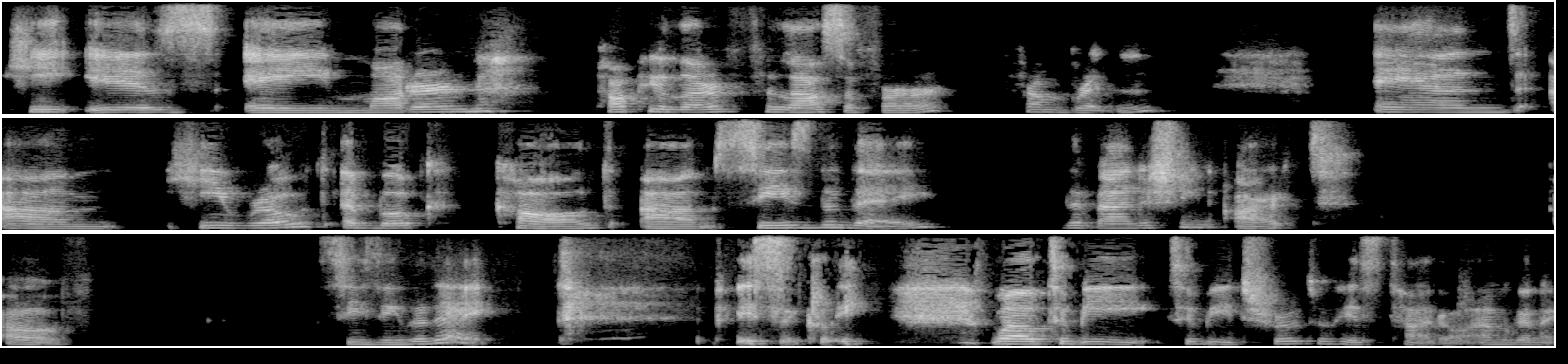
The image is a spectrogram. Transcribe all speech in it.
He is a modern popular philosopher from Britain. And um, he wrote a book called um, Seize the Day The Vanishing Art of Seizing the Day. basically well to be to be true to his title i'm gonna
